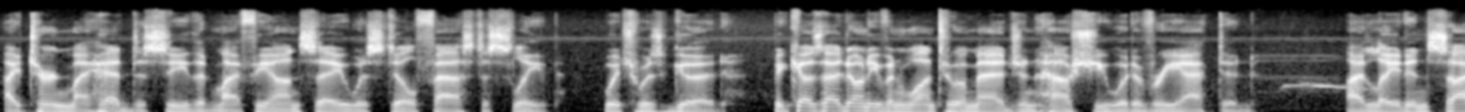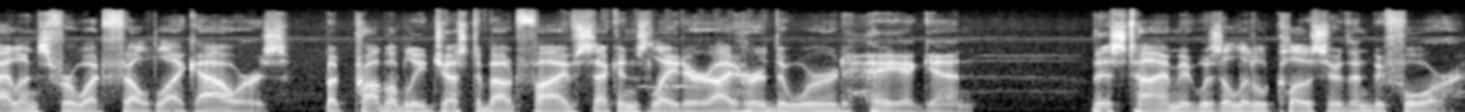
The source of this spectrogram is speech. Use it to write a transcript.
I turned my head to see that my fiancée was still fast asleep, which was good, because I don't even want to imagine how she would have reacted. I laid in silence for what felt like hours, but probably just about five seconds later, I heard the word hey again. This time it was a little closer than before,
